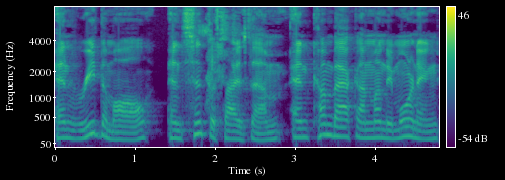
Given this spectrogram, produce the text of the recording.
and read them all and synthesize them and come back on Monday morning,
